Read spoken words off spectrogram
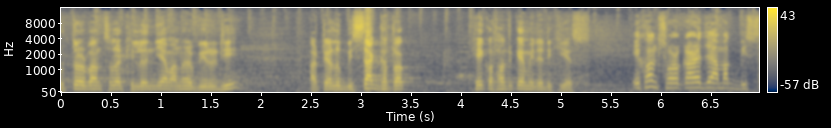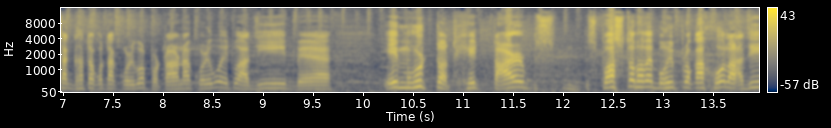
উত্তৰ পূৰ্বাঞ্চলৰ খিলঞ্জীয়া মানুহৰ বিৰোধী আৰু তেওঁলোক বিশ্বাসঘাতক সেই কথাটোকে আমি এতিয়া দেখি আছোঁ। এইখন চৰকাৰে যে আমাক বিশ্বাসঘাতকতা কৰিব প্ৰতাৰণা কৰিব এইটো আজি এই মুহূৰ্তত সেই তাৰ স্পষ্টভাৱে বহিঃপ্ৰকাশ হ'ল। আজি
